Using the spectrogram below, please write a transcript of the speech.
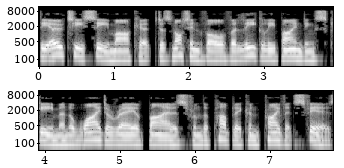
The OTC market does not involve a legally binding scheme and a wide array of buyers from the public and private spheres,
